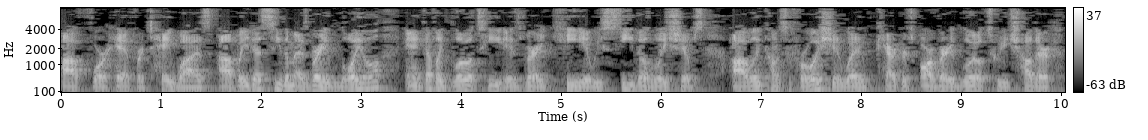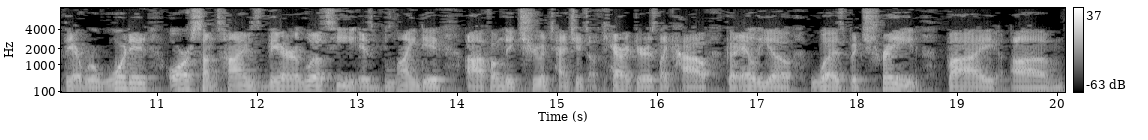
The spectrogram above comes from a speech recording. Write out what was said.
uh, for him, for Teiwaz. Uh, but he does see them as very loyal, and definitely loyalty is very key, and we see those relationships uh, really come to fruition when characters are very loyal to each other. They are rewarded, or sometimes their loyalty is blinded uh, from the true intentions of characters, like how Gaelio was betrayed by um,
